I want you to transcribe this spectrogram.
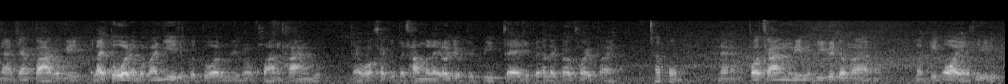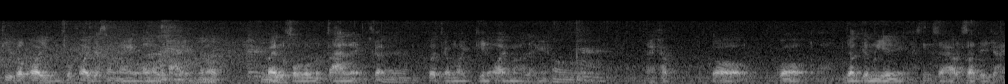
นะช้างป่าก็มีหลายตัวเนี่ยประมาณยี่สิบกว่าตัวมีมาขวางทางอยู่ แต่ว่าเขาจะไปทำอะไรก็จะไปบีบแต่จะไปอะไรก็ค่อยไป ครับผมนะเพอช้างบางทีบางทีก็จะมามากินอ้อยอะที่ที่รถอ้อยมันชุบอ้อยจากข้างในออกมาขายนะไปผสมลงน้ำตาลเนี่ยก็ก็จะมากินอ้อยมาอะไรเงี้ยอ๋อนะครับ ก็ก็ยังจะมีสิงสารสัตว์ใหญ่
